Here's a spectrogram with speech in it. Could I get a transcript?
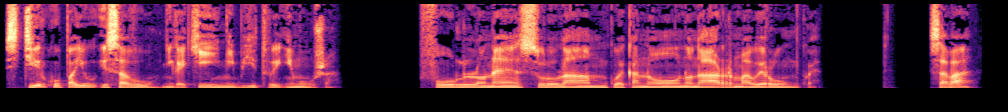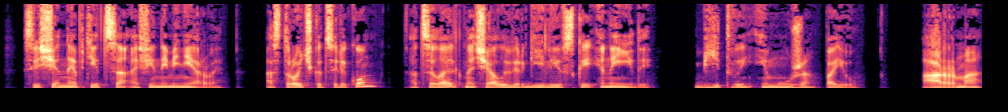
«Стирку пою и сову, никакие не битвы и мужа». «Фулло нессулуламque каноно нарма верумque». Сова – священная птица Афины Минервы, а строчка целиком отсылает к началу Вергилиевской Энеиды «Битвы и мужа пою». arma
